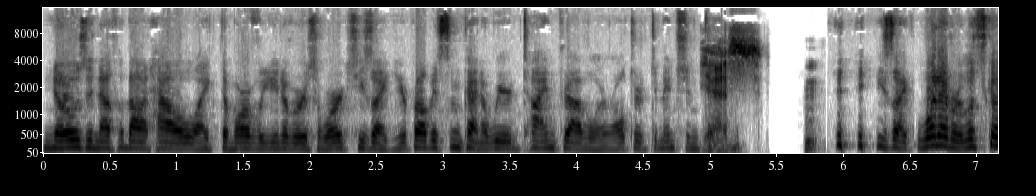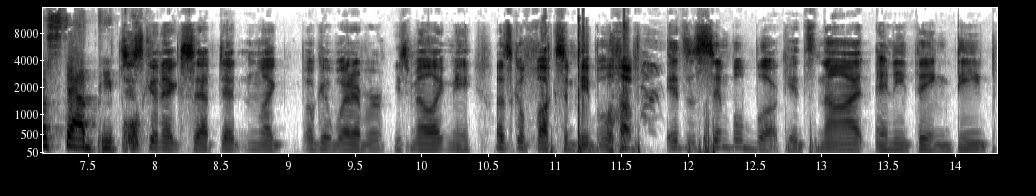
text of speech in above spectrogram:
knows enough about how like the Marvel universe works. He's like, you're probably some kind of weird time traveler, altered dimension. Yes. He's like, whatever, let's go stab people. Just gonna accept it and like, okay, whatever. You smell like me. Let's go fuck some people up. It's a simple book. It's not anything deep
